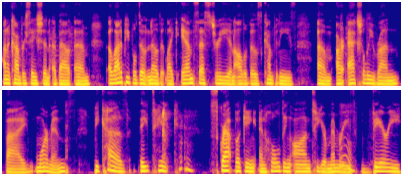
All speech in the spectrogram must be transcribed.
on a conversation about. Um, a lot of people don't know that like Ancestry and all of those companies um, are actually run by Mormons because they take scrapbooking and holding on to your memories very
